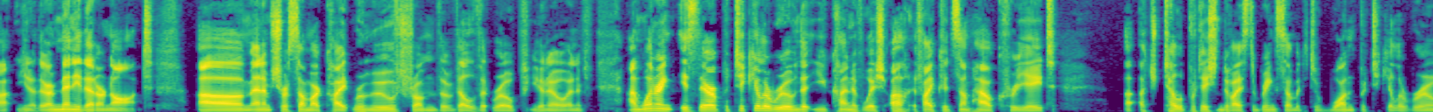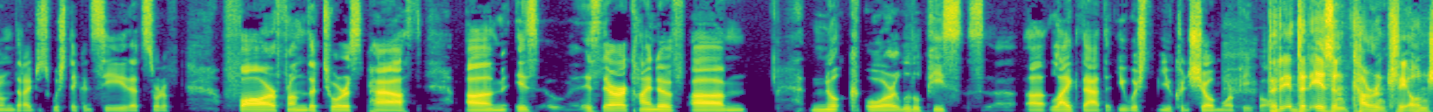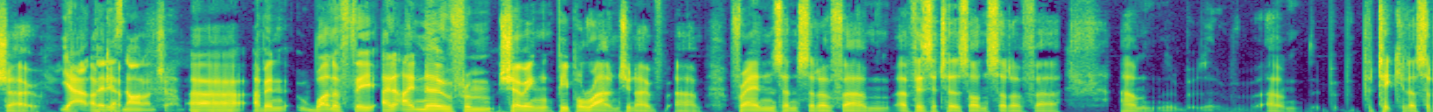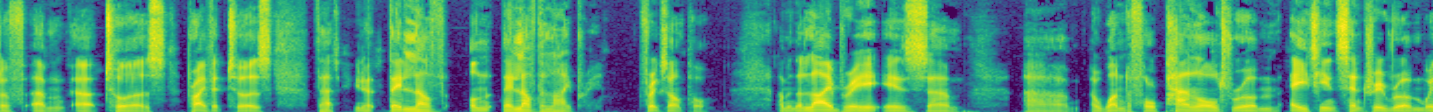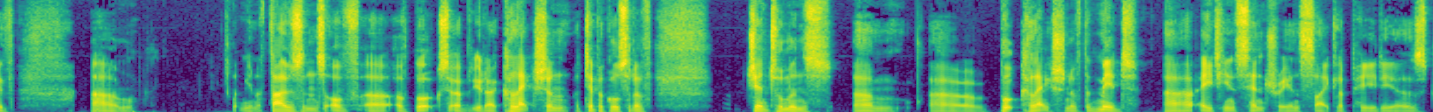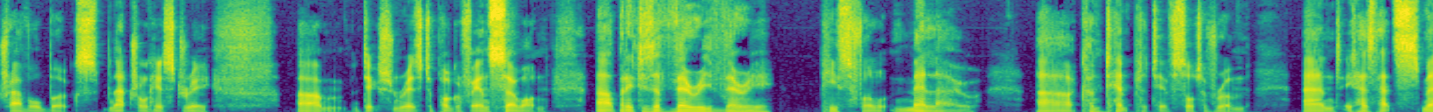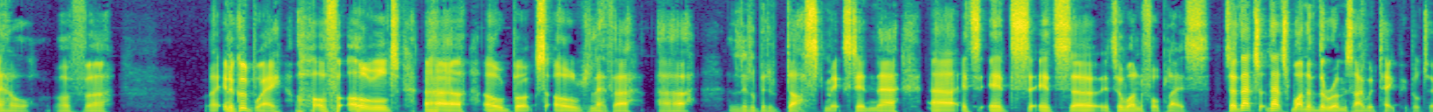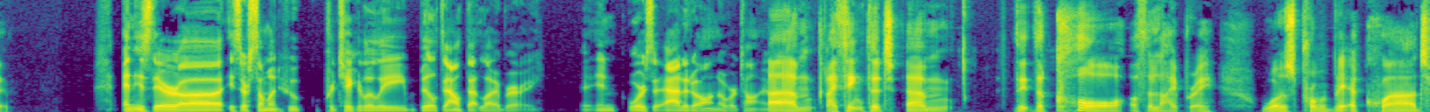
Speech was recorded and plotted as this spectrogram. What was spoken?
uh, you know, there are many that are not. Um, and I'm sure some are quite removed from the velvet rope, you know. And if, I'm wondering, is there a particular room that you kind of wish, oh, if I could somehow create a, a teleportation device to bring somebody to one particular room that I just wish they could see that's sort of far from the tourist path? Um, is is there a kind of um, nook or little piece uh, like that that you wish you could show more people. That that isn't currently on show. Yeah okay. that is not on show. Uh, i mean one of the I, I, know from showing people around you know uh, friends and sort of um, uh, visitors on sort of uh, um, um, particular sort of um, uh, tours private tours that you know they love on they love the library for example. I mean the library is um, uh, a wonderful paneled room, 18th century room with, um, you know, thousands of uh, of books. Uh, you know, collection, a typical sort of gentleman's um, uh, book collection of the mid 18th uh, century encyclopedias, travel books, natural history. Um, dictionaries, topography, and so on. Uh, but it is a very, very peaceful, mellow, uh, contemplative sort of room, and it has that smell of uh, uh, in a good way, of old uh, old books, old leather. Uh, a little bit of dust mixed in there. Uh, it's it's it's uh, it's a wonderful place. So that's that's one of the rooms I would take people to. And is there uh, is there someone who particularly built out that library, in or is it added on over time? Um, I think that um, the the core of the library was probably acquired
